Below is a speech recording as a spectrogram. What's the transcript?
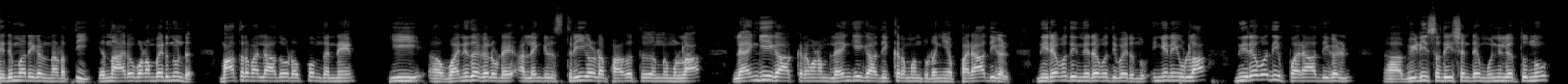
തിരിമറികൾ നടത്തി എന്ന ആരോപണം വരുന്നുണ്ട്. മാത്രമല്ല അതോടൊപ്പം തന്നെ ഈ വനിതകളുടെ അല്ലെങ്കിൽ സ്ത്രീകളുടെ ഭാഗത്തു നിന്നുമുള്ള ലൈംഗിക ആക്രമണം ലൈംഗിക അതിക്രമം തുടങ്ങിയ പരാതികൾ നിരവധി നിരവധി വരുന്നു. ഇങ്ങനെയുള്ള നിരവധി പരാതികൾ വി. ഡി. സതീശന്റെ മുന്നിലെത്തുന്നു.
